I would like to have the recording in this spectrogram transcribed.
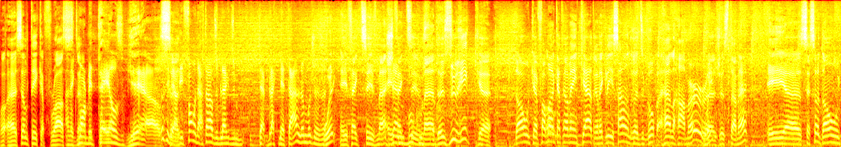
euh, Celtic Frost. Avec Morbid Tales. Yes. c'est les- fondateurs du black, du black metal. Là. Moi, je, je- Oui, effectivement, effectivement. De Zurich. euh, Donc, formé en 84 avec les cendres du groupe Hellhammer, euh, justement. Et euh, c'est ça, donc,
